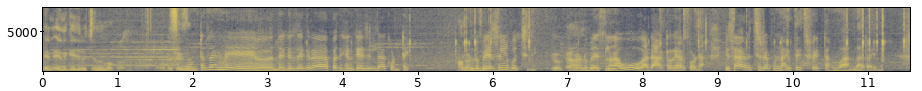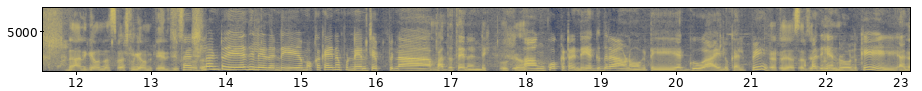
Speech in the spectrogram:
ఎన్ని కేజీలు వచ్చింది మాకు? ఉంటుందండి దగ్గర దగ్గర పదిహేను కేజీల దాకా ఉంటాయి. రెండు బేసిన్లకు వచ్చినాయి. రెండు బేసిన్లు నవ్వు ఆ డాక్టర్ గారు కూడా. ఈసారి వచ్చేటప్పుడు నాకు తెచ్చి పెట్టమ్మా అన్నారు ఆయన. దానికి ఏమన్నా స్పెషల్గా ఏమన్నా కేర్ చేస్తున్నారు స్పెషల్ అంటూ ఏది లేదండి. ఏ మొక్కకైనా ఇప్పుడు నేను చెప్పిన పద్ధతేనండి. ఇంకొకటండి. ఎగ్ ద్రావణం ఒకటి ఎగ్గు ఆయిల్ కలిపి పదిహేను రోజులకి అది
